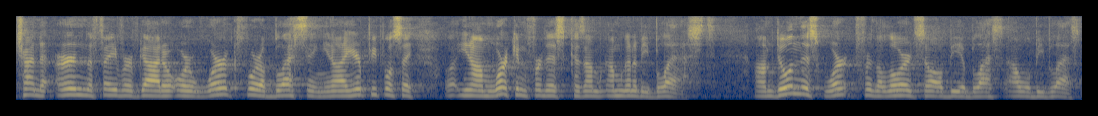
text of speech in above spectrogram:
trying to earn the favor of God or, or work for a blessing, you know, I hear people say, well, you know, I'm working for this because I'm, I'm going to be blessed. I'm doing this work for the Lord, so I'll be a blessed, I will be blessed.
